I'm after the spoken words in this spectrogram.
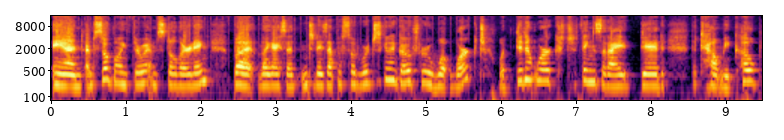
and I'm still going through it. I'm still learning. But like I said in today's episode, we're just going to go through what worked, what didn't work, things that I did that helped me cope,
